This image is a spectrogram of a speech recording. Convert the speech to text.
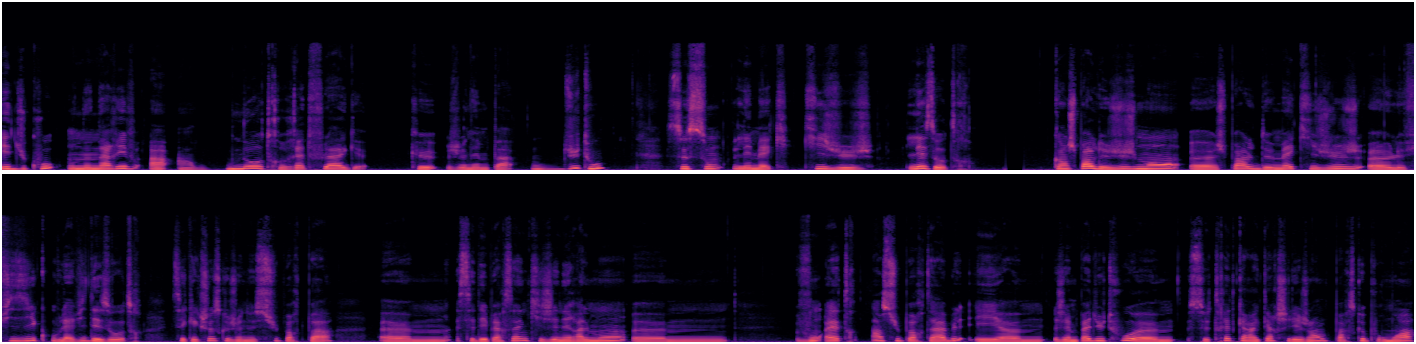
Et du coup, on en arrive à un autre red flag que je n'aime pas du tout. Ce sont les mecs qui jugent les autres. Quand je parle de jugement, euh, je parle de mecs qui jugent euh, le physique ou la vie des autres. C'est quelque chose que je ne supporte pas. c'est des personnes qui généralement vont être insupportables et euh, j'aime pas du tout euh, ce trait de caractère chez les gens parce que pour moi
